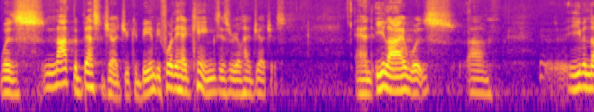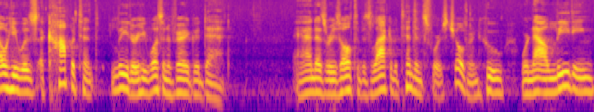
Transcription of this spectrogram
was not the best judge you could be. And before they had kings, Israel had judges. And Eli was, um, even though he was a competent leader, he wasn't a very good dad. And as a result of his lack of attendance for his children, who were now leading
